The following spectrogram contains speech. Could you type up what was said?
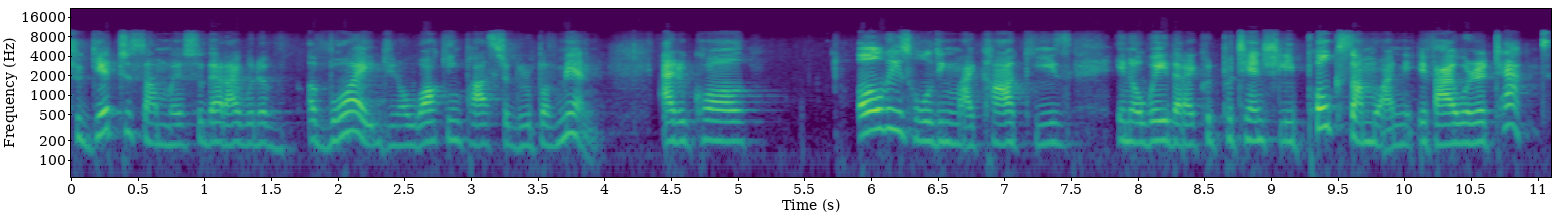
to get to somewhere so that I would have avoid, you know, walking past a group of men. I recall always holding my car keys in a way that I could potentially poke someone if I were attacked.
